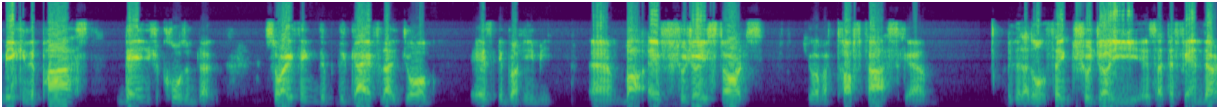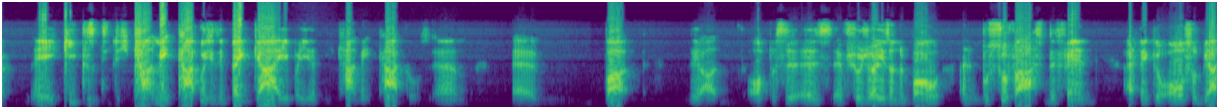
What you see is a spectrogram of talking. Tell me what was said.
making the pass, then you should close him down. So I think the, the guy for that job is Ebrahimi. Um, but if Shojaei starts, he'll have a tough task um, because I don't think Shojaei is a defender. He, he, he, can't make tackles. He's a big guy, but he, he can't make tackles. Um, um but the opposite is if Shojaei is on the ball and Boussoufa has to defend, I think it will also be a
